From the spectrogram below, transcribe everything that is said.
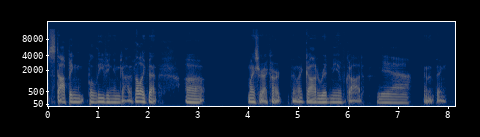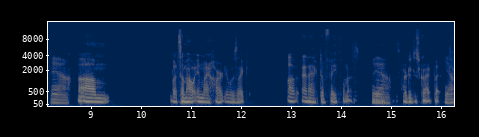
stopping believing in God. It felt like that uh, Meister Eckhart thing, like God rid me of God. Yeah, kind of thing. Yeah. Um, but somehow in my heart, it was like of an act of faithfulness. Yeah. It's hard to describe, but yeah.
